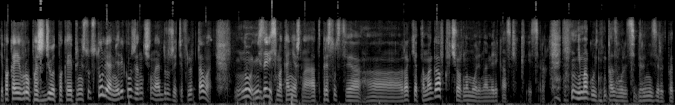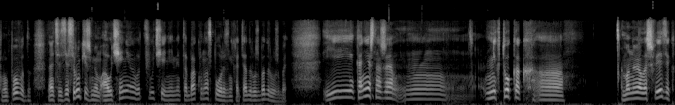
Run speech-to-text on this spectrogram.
И пока Европа ждет, пока ей принесут стулья, Америка уже начинает дружить и флиртовать. Ну, независимо, конечно, от присутствия э, ракет «Томагавк» в Черном море на американских крейсерах, не могу не позволить себе иронизировать по этому поводу. Знаете, здесь руки жмем, а учения, вот учениями табак у нас порознь, хотя дружба дружбой. И, конечно же, же, никто как э, Мануэла Швезик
